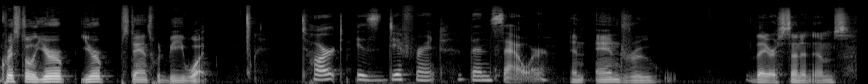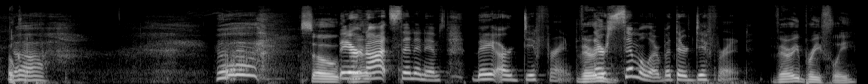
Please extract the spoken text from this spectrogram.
Crystal? Your your stance would be what? Tart is different than sour. And Andrew, They are synonyms. Ugh. so They are not synonyms. They are different. Very- they're similar, but they're different. Very briefly,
